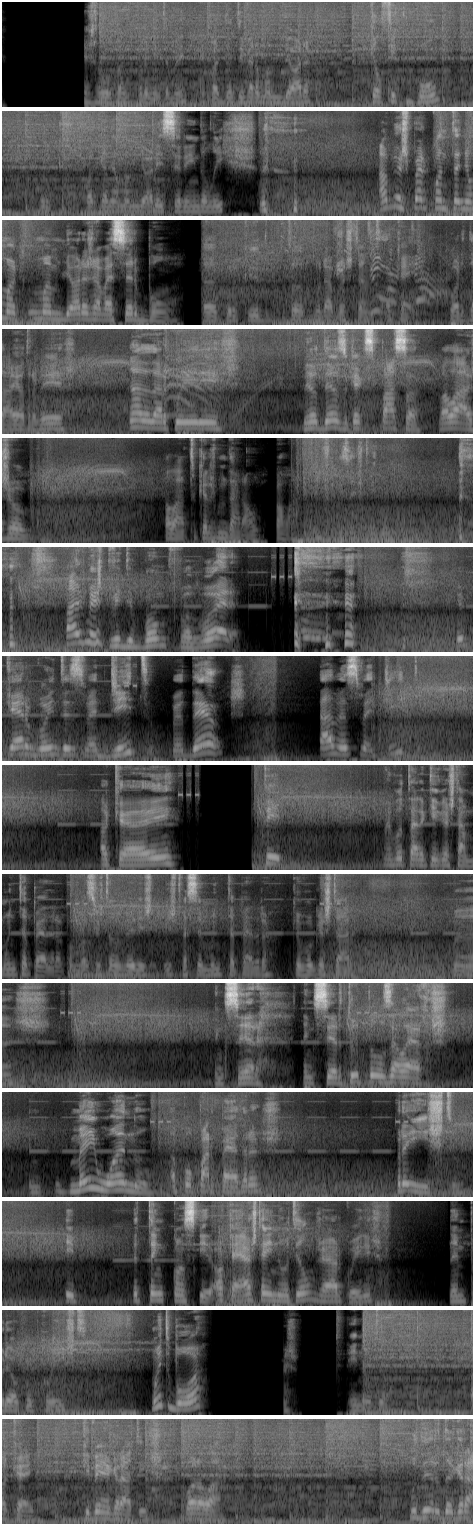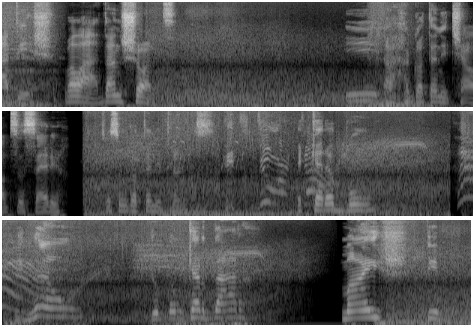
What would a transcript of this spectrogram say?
É relevante para mim também. Enquanto não tiver uma melhora, que ele fique bom. Porque pode ganhar uma melhora e ser ainda lixo. Algo eu espero que quando tenha uma, uma melhora já vai ser bom. Uh, porque estou a demorar bastante. Ok. Guardai outra vez. Nada de arco-íris. Meu Deus, o que é que se passa? Vá lá, jogo. Vá lá, tu queres me dar algo? Vá lá, vamos fazer este vídeo. Faz-me este vídeo bom, por favor. Eu quero muito esse Vegito. Meu Deus. Sabe esse Vegito? Ok. Tipo. Eu vou estar aqui a gastar muita pedra. Como vocês estão a ver, isto, isto vai ser muita pedra que eu vou gastar. Mas... Tem que ser. Tem que ser tudo pelos LRs. Meio ano a poupar pedras para isto. Tipo, eu tenho que conseguir. Ok, esta é inútil, já é arco-íris. Nem me preocupo com isto. Muito boa. Mas inútil. Ok. Aqui vem a grátis. Bora lá. Poder da grátis. Vá lá, short. E... Ah, Gotani Chouts, a sério. Se fosse um Gotani Trunks. É que era bom. Mas não! O jogo não me quer dar mais, tipo,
